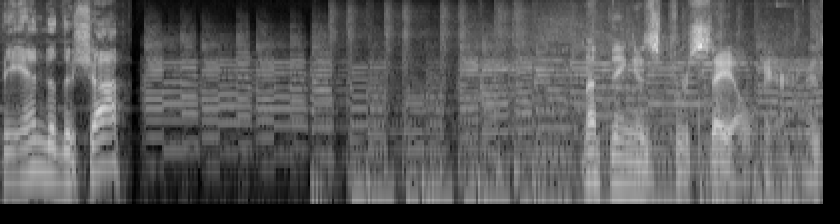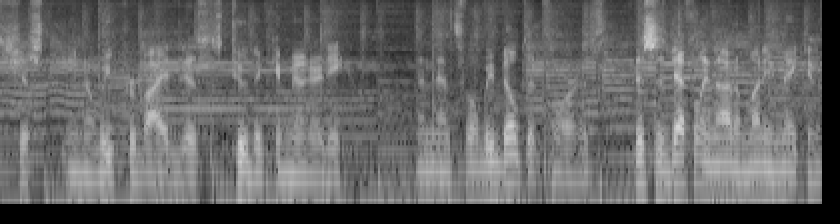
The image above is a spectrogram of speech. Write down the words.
the end of the shop. Nothing is for sale here. It's just, you know, we provide this to the community, and that's what we built it for. It's, this is definitely not a money making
